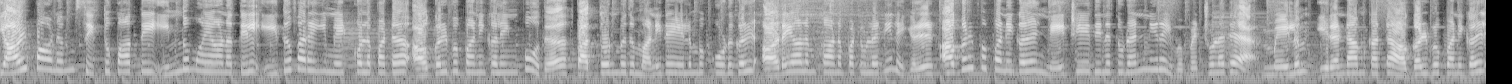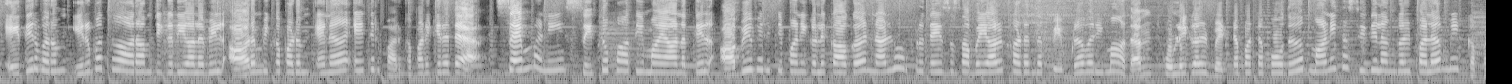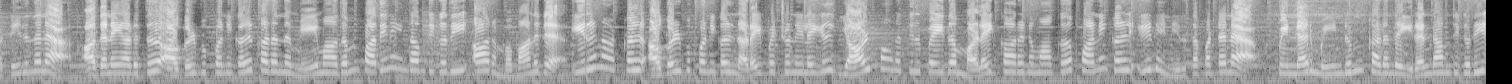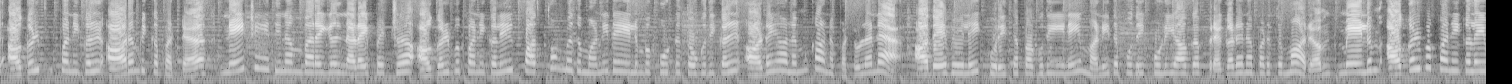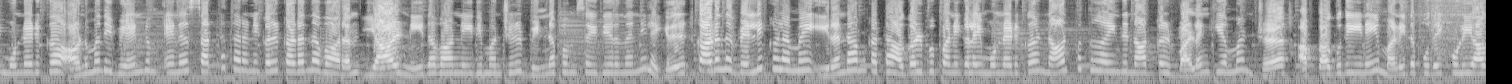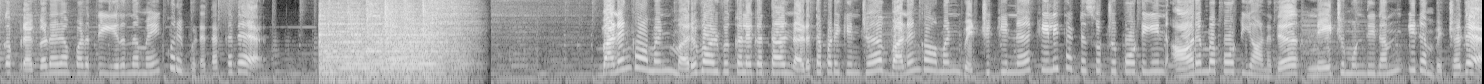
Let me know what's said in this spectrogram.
யாழ்ப்பாணம் சித்துப்பாத்தி இந்து மயானத்தில் இதுவரை மேற்கொள்ளப்பட்ட அகழ்வு பணிகளின் போது பத்தொன்பது மனித எலும்புக்கூடுகள் அடையாளம் காணப்பட்டுள்ள நிலையில் அகழ்வு பணிகள் நேற்றைய தினத்துடன் நிறைவு பெற்றுள்ளது. மேலும் இரண்டாம் கட்ட அகழ்வு பணிகள் எதிர்வரும் இருபத்தி ஆறாம் திகதி அளவில் ஆரம்பிக்கப்படும் என எதிர்பார்க்கப்படுகிறது. செம்மணி சித்துப்பாத்தி மயானத்தில் அபிவிருத்தி பணிகளுக்காக நல்லூர் பிரதேச சபையால் கடந்த பிப்ரவரி மாதம் குழிகள் வெட்டப்பட்ட போது மனித சிதிலங்கள் பல மீட்கப்பட்டிருந்தன அதனை அடுத்து அகழ்வு பணிகள் கடந்த மே மாதம் பதினைந்தாம் திகதி ஆரம்பமானது. இரு நாட்கள் அகழ்வு பணிகள் நடைபெற்ற நிலையில் யாழ்ப்பாணத்தில் பெய்த மழை காரணமாக பணிகள் இடைநிறுத்தப்பட்டன. பின்னர் மீண்டும் கடந்த இரண்டாம் திகதி அகழ்வு பணிகள் ஆரம்பிக்கப்பட்ட நேற்றைய தினம் வரையில் நடைபெற்ற அகழ்வு பணிகளில் பத்தொன்பது மனித எலும்புக்கூட்டு தொகுதிகள் அடையாளம் காணப்பட்டுள்ளன. அதேவேளை குறித்த பகுதியினை மனித புதைக்குழியாக பிரகடனப்படுத்துமாறும் மேலும் அகழ்வு பணிகளை முன்னெடுக்க அனுமதி வேண்டும் என சட்டத்தரணிகள் கடந்த வாரம் யாழ் நீதவான் நீதிமன்றில் விண்ணப்பம் செய்திருந்த நிலையில் கடந்த வெள்ளிக்கிழமை இரண்டாம் கட்ட அகழ்வு பணிகளை முன்னெடுக்க நாற்பத்தி ஐந்து நாட்கள் வழங்கிய மன்று அப்பகுதியினை மனித புதைக்குழியாக பிரகடனப்படுத்தி இருந்தமை குறிப்பிடத்தக்கது. வனங்காமன் மறுவாழ்வு கழகத்தால் நடத்தப்படுகின்ற வனங்காமன் வெற்றிக்கிண்ண கிளித்தட்டு சுற்று போட்டியின் ஆரம்ப போட்டியானது நேற்று முன்தினம் இடம்பெற்றது.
